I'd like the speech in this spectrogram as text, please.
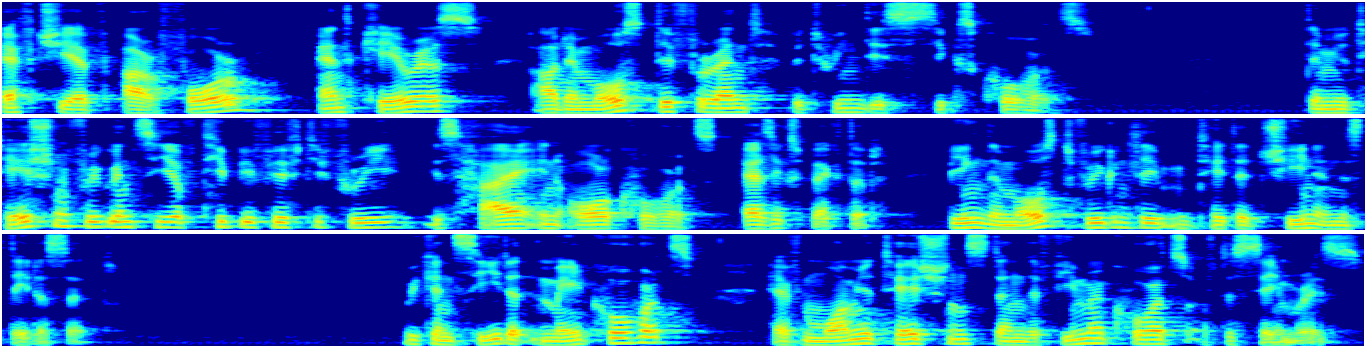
FGFR4 and KRAS are the most different between these six cohorts. The mutation frequency of TP53 is high in all cohorts, as expected, being the most frequently mutated gene in this dataset. We can see that male cohorts have more mutations than the female cohorts of the same race.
